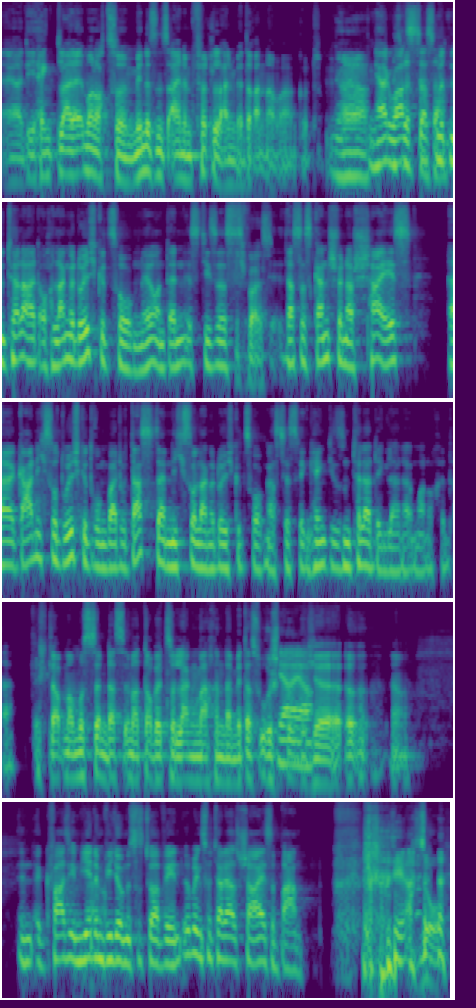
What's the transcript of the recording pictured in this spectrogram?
Naja, die hängt leider immer noch zu mindestens einem Viertel an mir dran, aber gut. Ja, Ja, du hast das mit Nutella halt auch lange durchgezogen, ne? Und dann ist dieses, Ich weiß. das ist ganz schöner Scheiß, äh, gar nicht so durchgedrungen, weil du das dann nicht so lange durchgezogen hast. Deswegen hängt dieses Nutella-Ding leider immer noch hinter. Ich glaube, man muss dann das immer doppelt so lang machen, damit das ursprüngliche, Äh, ja. In, äh, quasi in jedem Video müsstest du erwähnen, übrigens Nutella ist scheiße, bam. ja. so.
